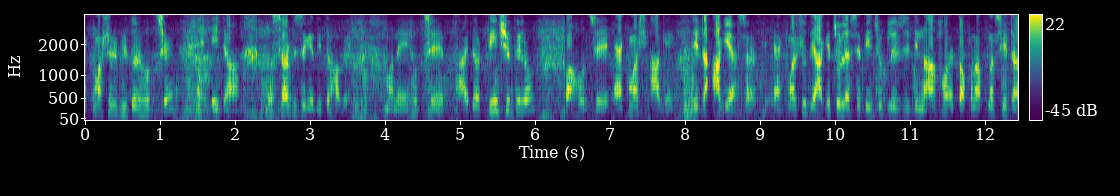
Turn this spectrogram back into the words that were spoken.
এক মাসের ভিতরে হচ্ছে এইটা সার্ভিসিংয়ে দিতে হবে। মানে হচ্ছে আইদার তিনশো কিলো বা হচ্ছে এক মাস আগে, যেটা আগে আসে আর কি। এক মাস যদি আগে চলে আসে, তিনশো কিলো যদি না হয়, তখন আপনার সেটা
